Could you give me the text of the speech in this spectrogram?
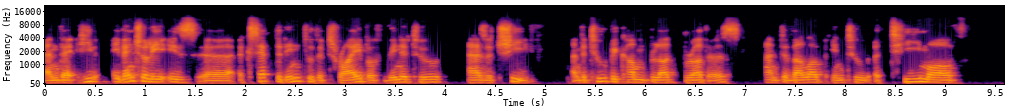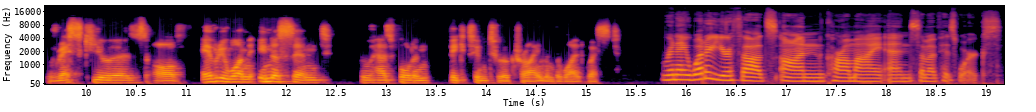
and that he eventually is uh, accepted into the tribe of Winnetou as a chief, and the two become blood brothers and develop into a team of rescuers of everyone innocent who has fallen victim to a crime in the Wild West. Renae, what are your thoughts on Karl May and some of his works?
